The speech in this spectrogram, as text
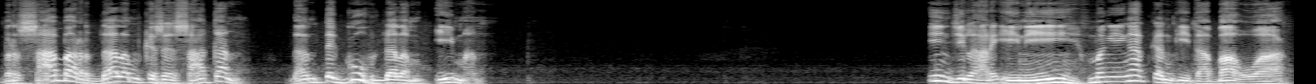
bersabar dalam kesesakan, dan teguh dalam iman. Injil hari ini mengingatkan kita bahwa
